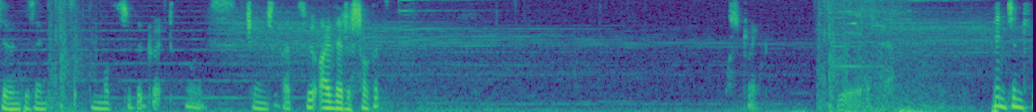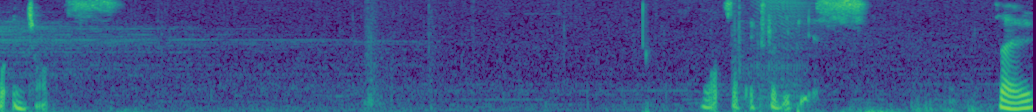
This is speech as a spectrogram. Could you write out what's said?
7%. Not super great. Let's change that to either a socket or strength. Yeah. Penchant for enchants. Lots of extra DPS. So,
